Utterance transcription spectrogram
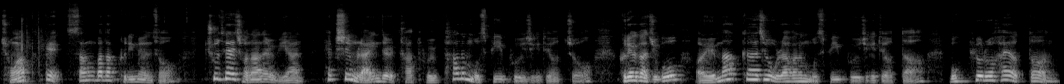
정확하게 쌍바닥 그리면서 추세 전환을 위한 핵심 라인들 다 돌파하는 모습이 보여지게 되었죠. 그래가지고 얼마까지 올라가는 모습이 보여지게 되었다. 목표로 하였던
